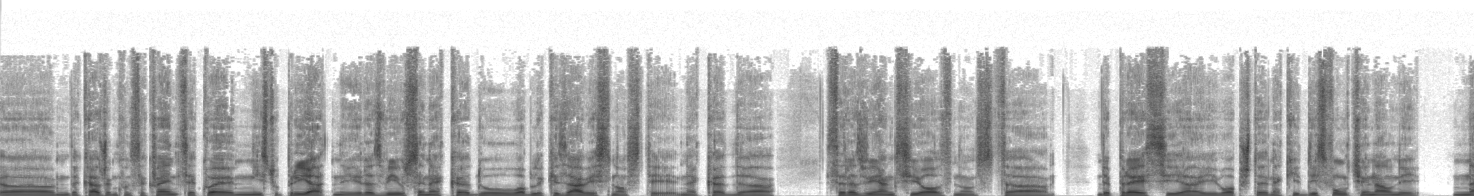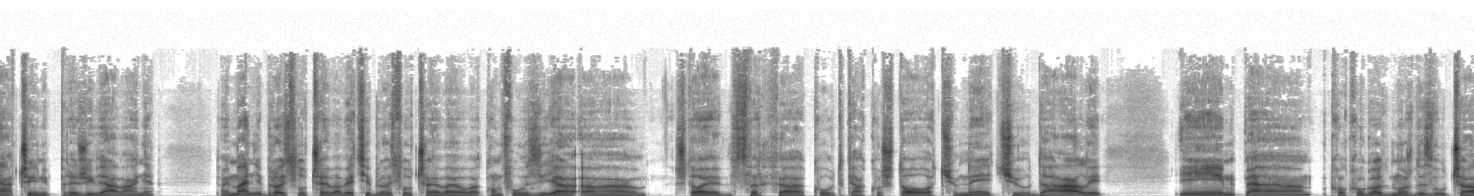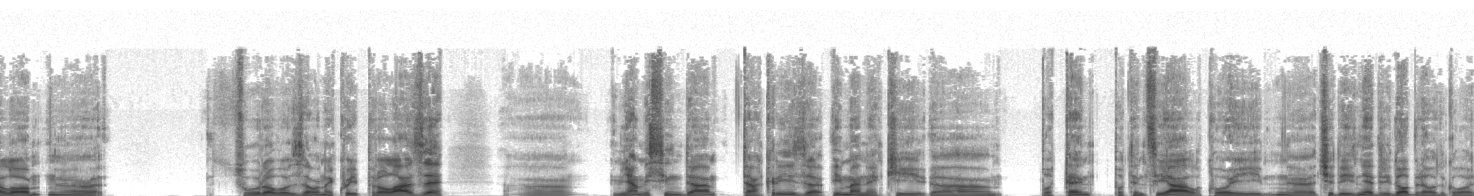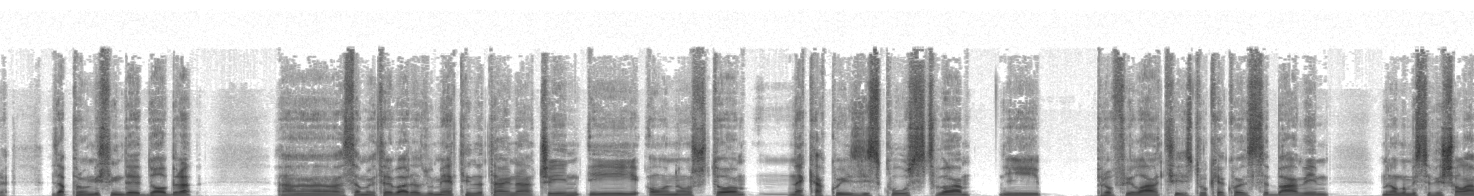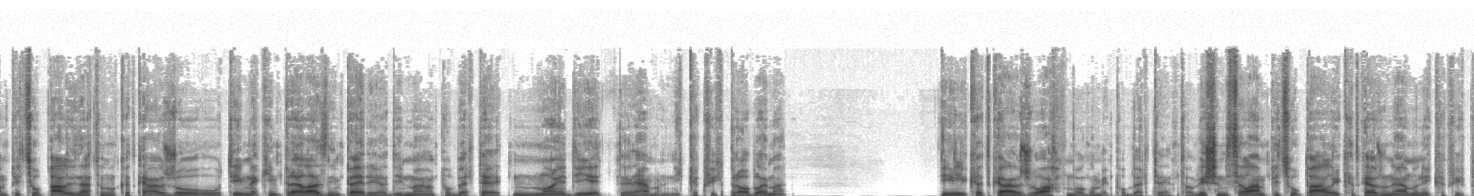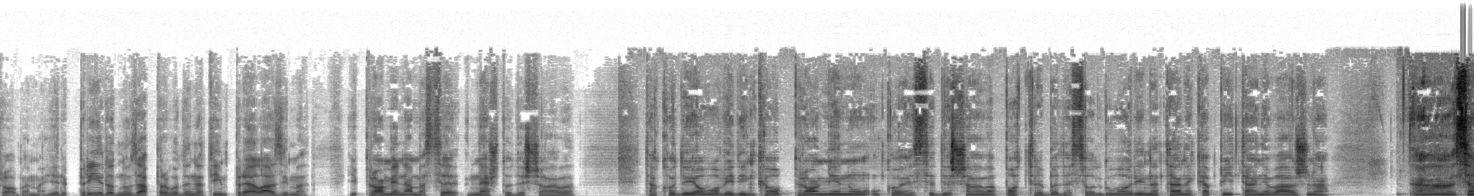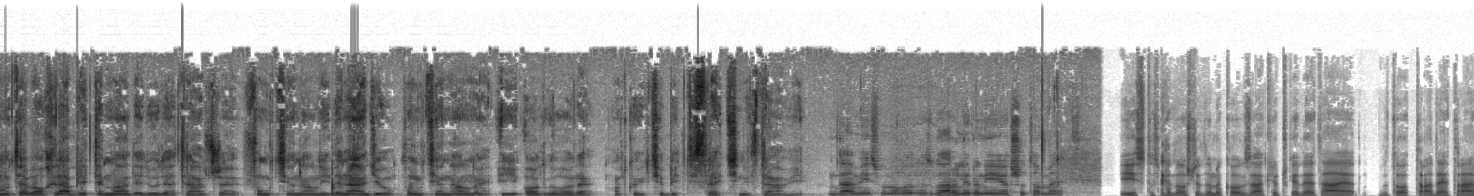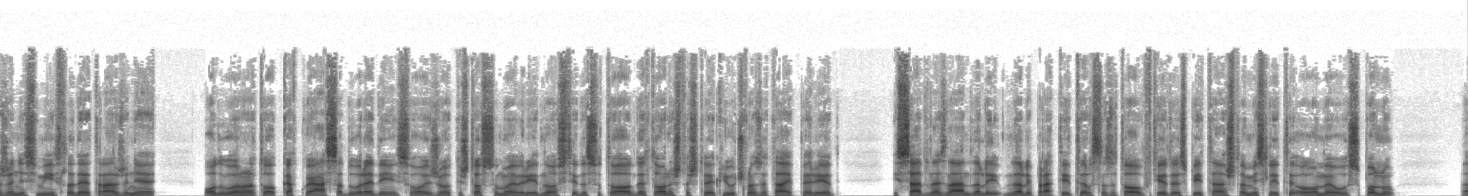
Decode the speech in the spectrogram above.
da kažem, konsekvence koje nisu prijatne i razviju se nekad u oblike zavisnosti. Nekad se razvija anksioznost, depresija i uopšte neki disfunkcionalni načini preživljavanja. To je manji broj slučajeva, veći broj slučajeva je ova konfuzija a, što je svrha, kut, kako, što hoću, neću, da, ali i a, koliko god možda zvučalo a, surovo za one koji prolaze, a, ja mislim da ta kriza ima neki a, potent potencijal koji e, će da iznjedri dobre odgovore. Zapravo mislim da je dobra, a, samo je treba razumjeti na taj način i ono što nekako iz iskustva i profilacije i struke koje se bavim, mnogo mi se više lampica upali, znate ono kad kažu u tim nekim prelaznim periodima pubertet, moje dijete nema nikakvih problema, ili kad kažu, ah, mogu mi puberteto. Više mi se lampica upali kad kažu nemamo nikakvih problema. Jer je prirodno zapravo da na tim prelazima i promjenama se nešto dešava. Tako da i ovo vidim kao promjenu u kojoj se dešava potreba da se odgovori na ta neka pitanja važna. A, samo treba ohrabriti mlade ljude da traže funkcionalni, da nađu funkcionalne i odgovore od kojih će biti srećni, zdravi Da, mi smo malo razgovarali ranije još o tome. I isto smo došli do nekog zaključka da je, ta, da, to tra, da je traženje smisla, da je traženje odgovor na to kako ja sad uredim svoj život i što su moje vrijednosti, da, su to, da je to nešto što je ključno za taj period. I sad ne znam da li, da li pratite, ali sam za to htio da vas pitam što mislite o ovome u sponu uh,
